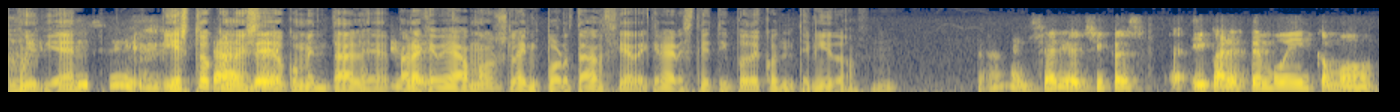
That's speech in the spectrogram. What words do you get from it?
Muy bien. Y esto con este documental, ¿eh? Para que veamos la importancia de crear este tipo de contenido. Ah, en serio, chicos. Y parece muy como,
